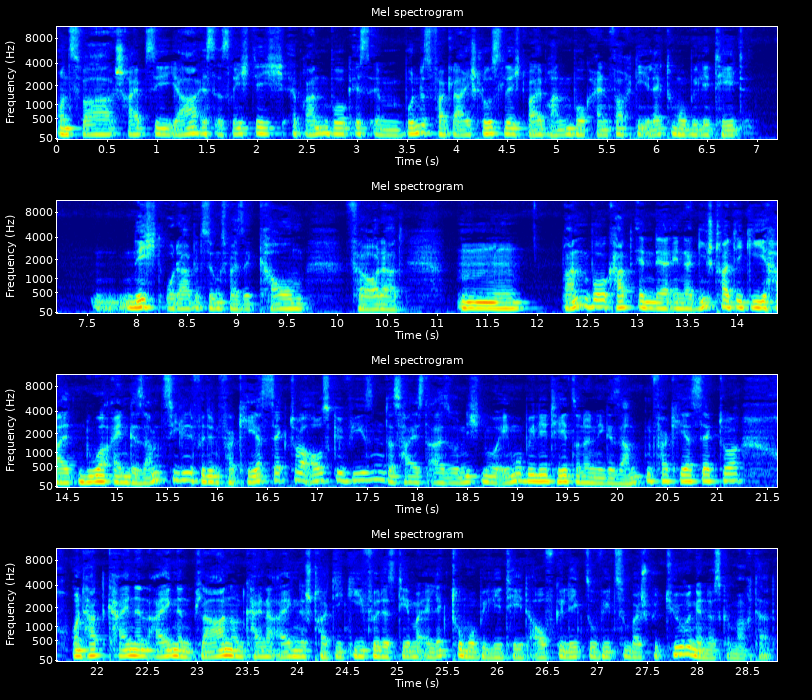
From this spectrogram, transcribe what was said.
und zwar schreibt sie, ja, es ist richtig, Brandenburg ist im Bundesvergleich Schlusslicht, weil Brandenburg einfach die Elektromobilität nicht oder beziehungsweise kaum fördert. Mm, Brandenburg hat in der Energiestrategie halt nur ein Gesamtziel für den Verkehrssektor ausgewiesen. Das heißt also nicht nur E-Mobilität, sondern den gesamten Verkehrssektor und hat keinen eigenen Plan und keine eigene Strategie für das Thema Elektromobilität aufgelegt, so wie zum Beispiel Thüringen es gemacht hat.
